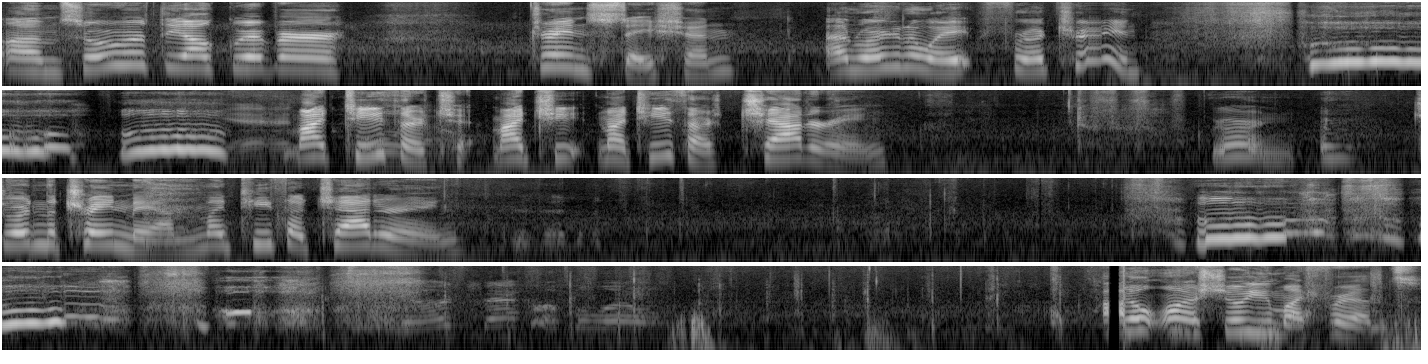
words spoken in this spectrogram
Um, so we're at the Elk River train station, and we're gonna wait for a train. Yeah, my teeth are ch- my che- my teeth are chattering. Jordan, Jordan the train man, my teeth are chattering. Yeah, back up a. I don't want to show you my friends.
